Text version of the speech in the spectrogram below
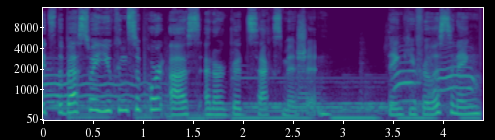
It's the best way you can support us and our good sex mission. Thank you for listening.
